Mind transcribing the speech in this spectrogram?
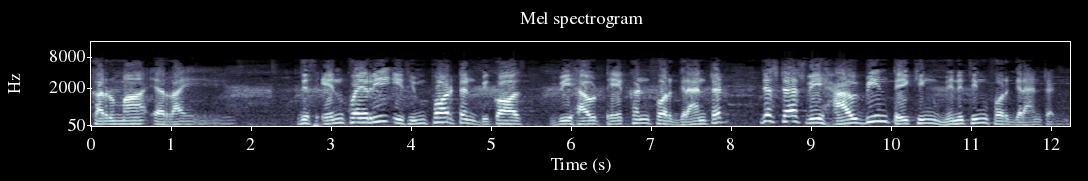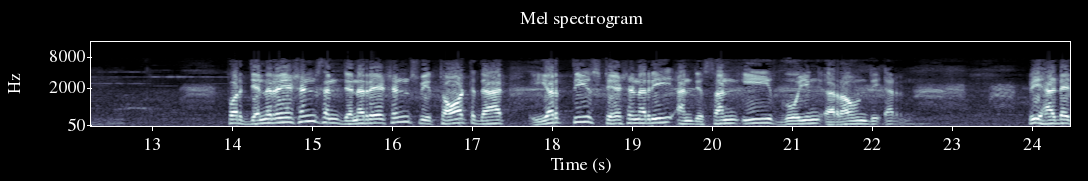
karma arise. This inquiry is important because we have taken for granted just as we have been taking many things for granted. For generations and generations, we thought that earth is stationary and the sun is going around the earth. We had a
